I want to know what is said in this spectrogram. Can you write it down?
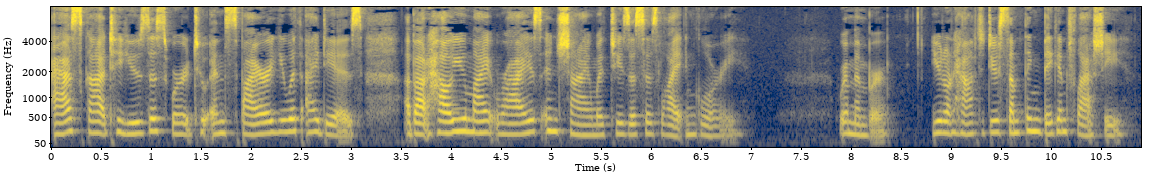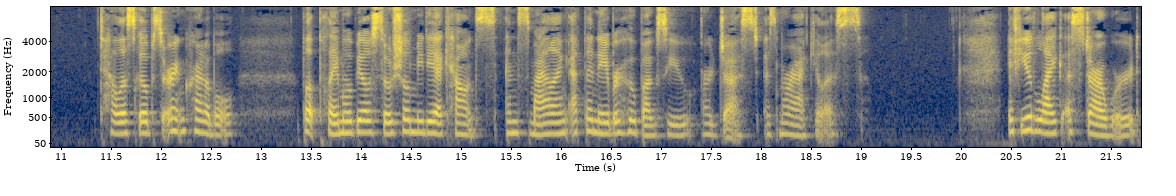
Ask God to use this word to inspire you with ideas about how you might rise and shine with Jesus' light and glory. Remember, you don't have to do something big and flashy. Telescopes are incredible, but Playmobil's social media accounts and smiling at the neighbor who bugs you are just as miraculous. If you'd like a star word,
